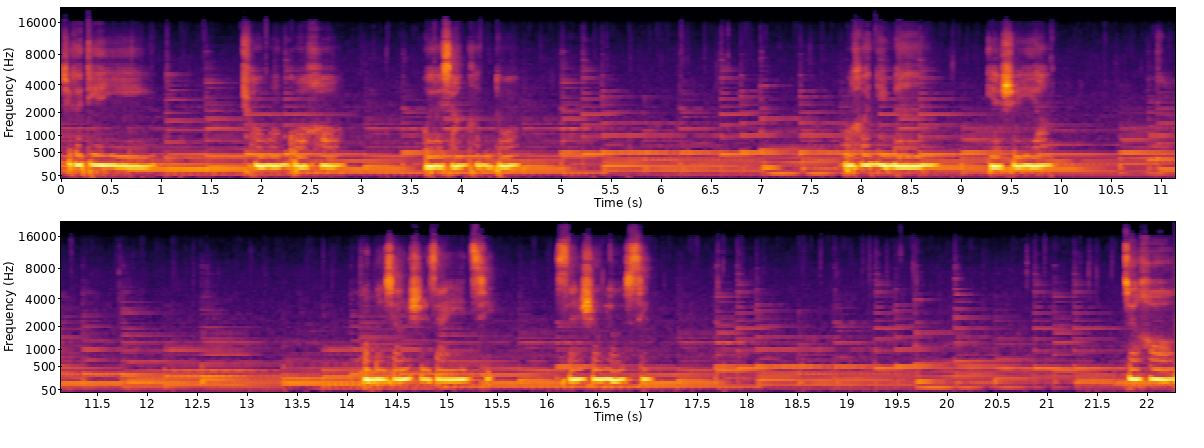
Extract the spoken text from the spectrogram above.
这个电影重温过后，我又想很多。我和你们也是一样。我们相识在一起，三生有幸。最后，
